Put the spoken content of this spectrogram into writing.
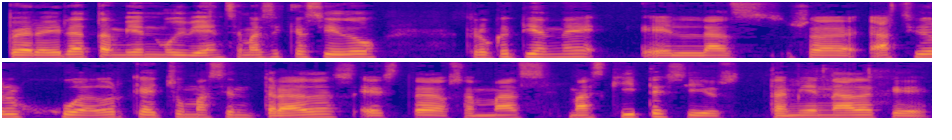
Pereira también muy bien. Se me hace que ha sido, creo que tiene el, las, o sea, ha sido el jugador que ha hecho más entradas, esta, o sea, más, más quites y también nada que.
